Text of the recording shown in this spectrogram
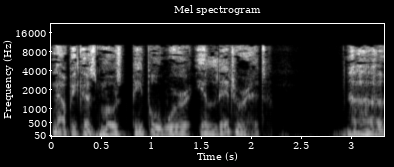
Now, because most people were illiterate, uh,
